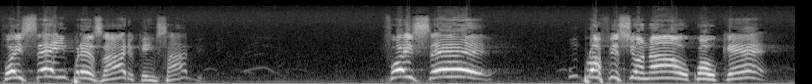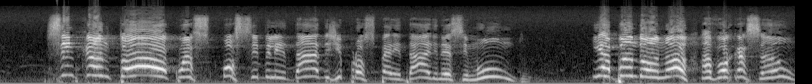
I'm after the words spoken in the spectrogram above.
Foi ser empresário, quem sabe? Foi ser um profissional qualquer. Se encantou com as possibilidades de prosperidade nesse mundo e abandonou a vocação.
